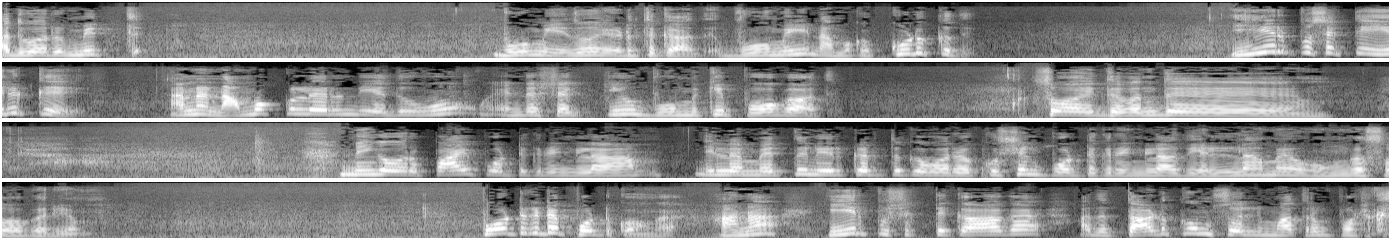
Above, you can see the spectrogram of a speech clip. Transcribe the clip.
அது ஒரு மித்து பூமி எதுவும் எடுத்துக்காது. பூமி நமக்கு கொடுக்குது. ஈர்ப்பு சக்தி இருக்குது ஆனால் நமக்குள்ளேருந்து எதுவும் எந்த சக்தியும் பூமிக்கு போகாது. ஸோ இது வந்து நீங்கள் ஒரு பாய் போட்டுக்கிறீங்களா? இல்லை மெத்து நிற்கிறதுக்கு ஒரு குஷன் போட்டுக்கிறீங்களா? அது எல்லாமே உங்கள் சௌகரியம். போட்டுக்கிட்டே போட்டுக்கோங்க. ஆனால் ஈர்ப்பு சக்திக்காக அது தடுக்கும் சொல்லி மாத்திரம் போட்டுக்க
